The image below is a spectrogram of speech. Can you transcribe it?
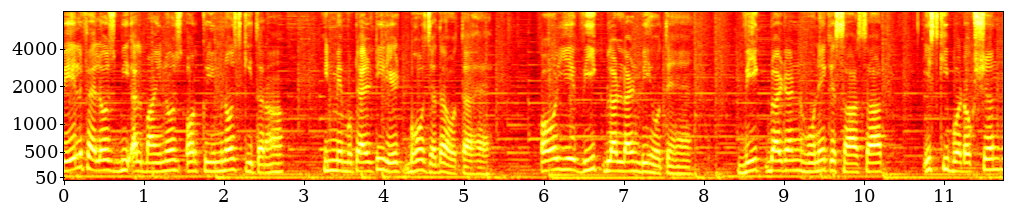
पेल फेलोज़ भी अल्बाइनोज़ और क्रीमनोज़ की तरह इनमें मोटेलिटी रेट बहुत ज़्यादा होता है और ये वीक ब्लड लाइन भी होते हैं। वीक ब्लड लाइन होने के साथ साथ इसकी प्रोडक्शन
